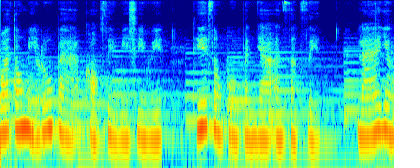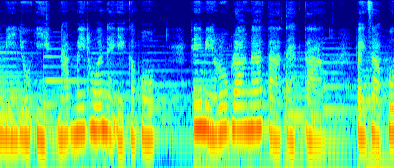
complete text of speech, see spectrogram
ว่าต้องมีรูปแบบของสิ่งมีชีวิต ที่ทรงภูมิปัญญาอันศักดิ์สิทธิ์ และยังมีอยู่อีกนับไม่ถ้วนในเอกภพ ที่มีรูปร่างหน้าตาแตกต่าง ไปจากผู้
